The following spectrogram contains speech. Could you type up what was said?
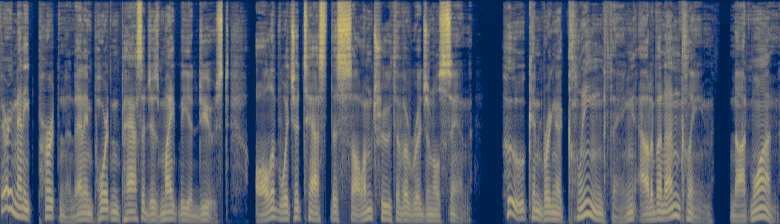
Very many pertinent and important passages might be adduced, all of which attest the solemn truth of original sin. Who can bring a clean thing out of an unclean? Not one.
